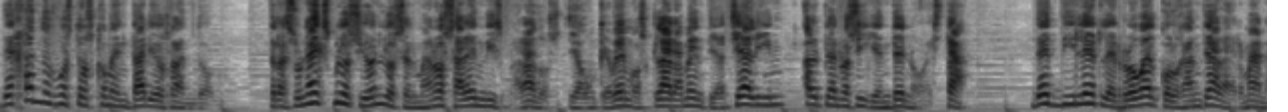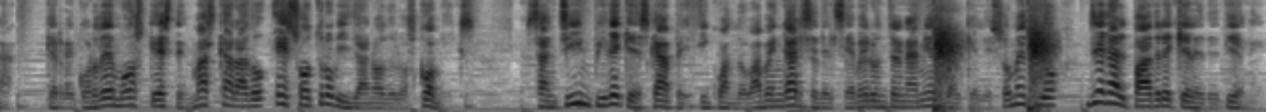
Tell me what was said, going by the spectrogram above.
Dejadnos vuestros comentarios random. Tras una explosión, los hermanos salen disparados, y aunque vemos claramente a Xialin, al plano siguiente no está. Dead Dealer le roba el colgante a la hermana, que recordemos que este enmascarado es otro villano de los cómics. Sanchi impide que escape, y cuando va a vengarse del severo entrenamiento al que le sometió, llega el padre que le detiene.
